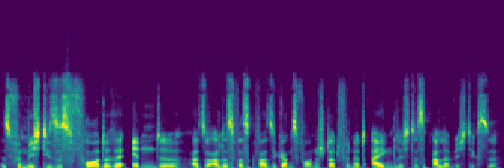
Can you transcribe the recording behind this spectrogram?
ist für mich dieses vordere Ende, also alles, was quasi ganz vorne stattfindet, eigentlich das Allerwichtigste.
